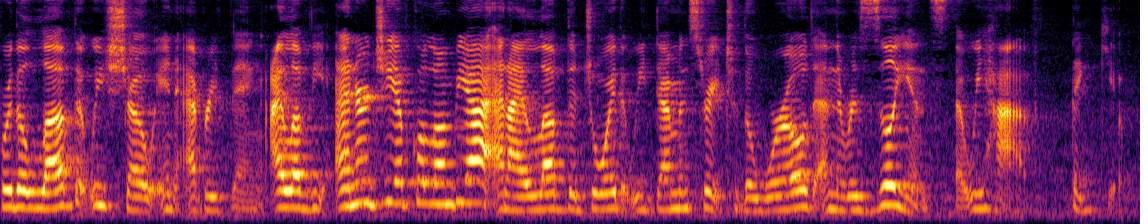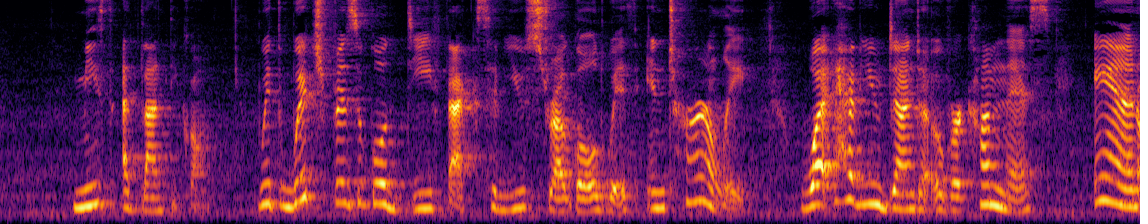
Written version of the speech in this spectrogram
for the love that we show in everything. I love the energy of Colombia and I love the joy that we demonstrate to the world and the resilience that we have. Thank you. Miss Atlantico. With which physical defects have you struggled with internally? What have you done to overcome this? And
